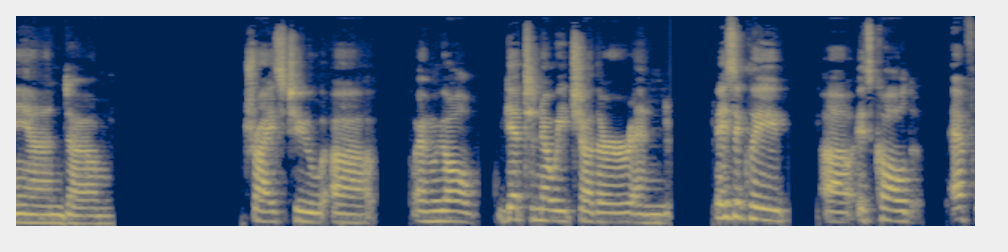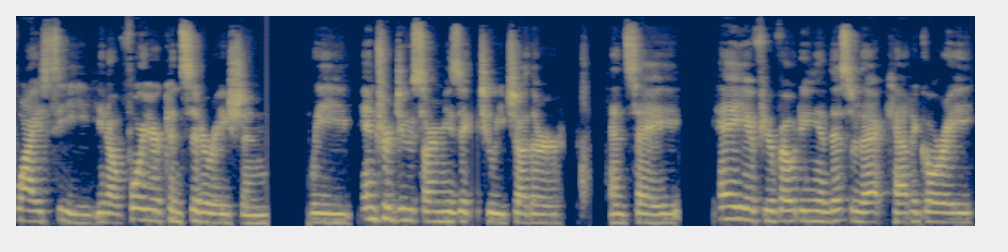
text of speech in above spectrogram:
and um, tries to uh, and we all get to know each other and basically uh, it's called FYC, you know, for your consideration. We introduce our music to each other and say, hey, if you're voting in this or that category,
